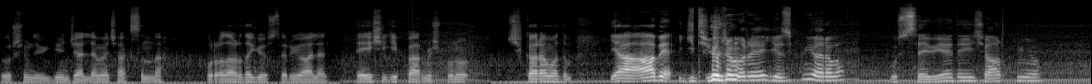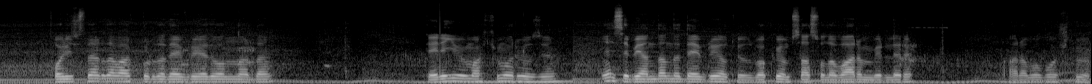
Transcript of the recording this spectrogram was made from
Dur şimdi bir güncelleme çaksın da. Buralarda gösteriyor halen. Değişik ip vermiş bunu. Çıkaramadım. Ya abi gidiyorum oraya gözükmüyor araba. Bu seviye de hiç artmıyor. Polisler de var burada devreye de onlarda. Deli gibi mahkum arıyoruz ya. Neyse bir yandan da devreye atıyoruz. Bakıyorum sağ sola var mı birileri. Araba boş değil mi?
